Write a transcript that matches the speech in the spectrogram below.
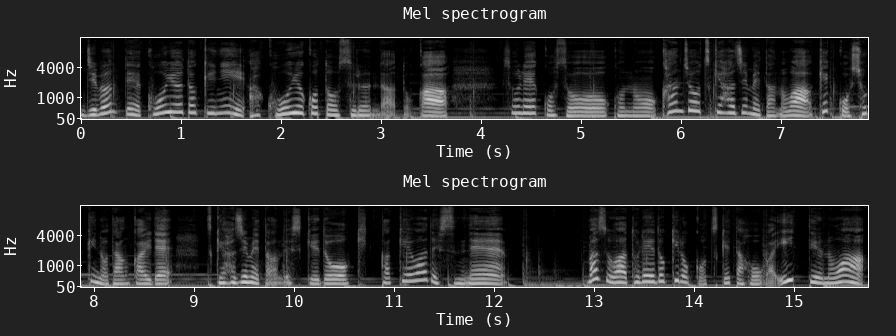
自分ってこういう時にあこういうことをするんだとかそれこそこの感情をつけ始めたのは結構初期の段階でつけ始めたんですけどきっかけはですねまずはトレード記録をつけた方がいいっていうのは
